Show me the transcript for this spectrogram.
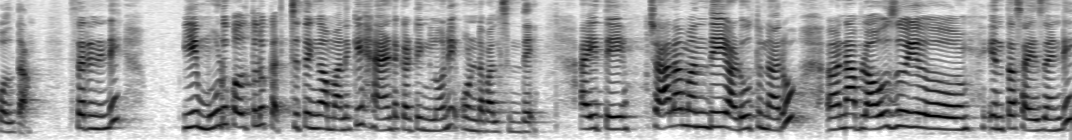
కొలత. సరేనండి? ఈ మూడు కొలతలు ఖచ్చితంగా మనకి హ్యాండ్ కటింగ్లోని ఉండవలసిందే. అయితే చాలామంది అడుగుతున్నారు నా బ్లౌజు ఎంత సైజ్ అండి?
